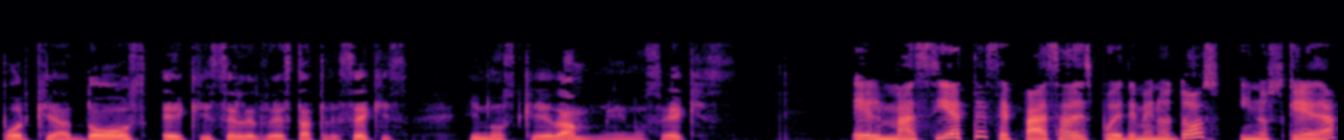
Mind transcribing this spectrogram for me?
porque a 2x se le resta 3x y nos queda menos x. El más 7 se pasa después de menos 2 y nos queda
